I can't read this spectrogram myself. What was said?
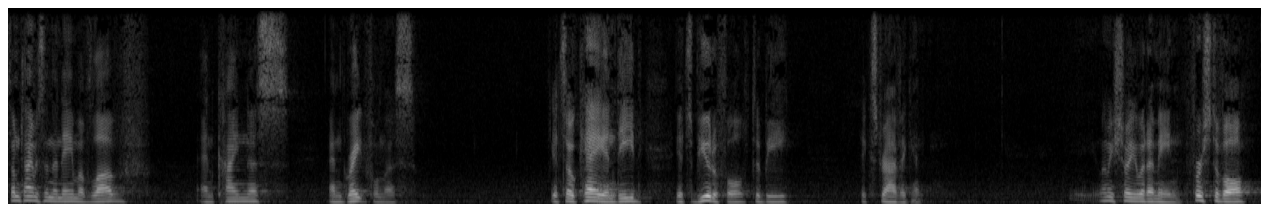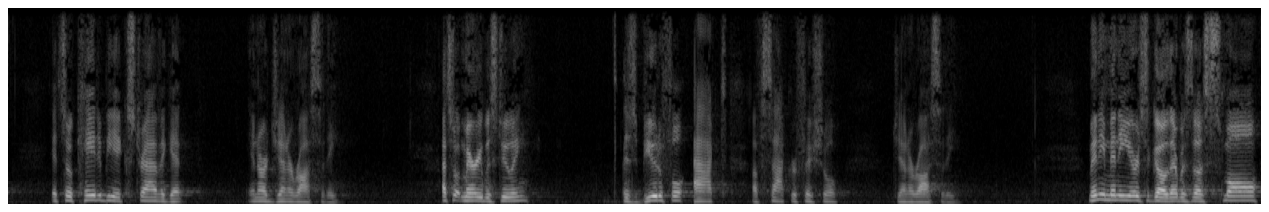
sometimes in the name of love and kindness and gratefulness, it's okay, indeed, it's beautiful to be extravagant. Let me show you what I mean. First of all, it's okay to be extravagant in our generosity. That's what Mary was doing. This beautiful act of sacrificial generosity. Many, many years ago, there was a small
